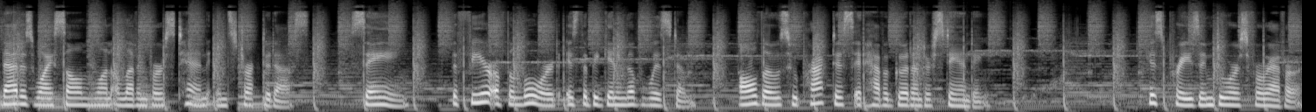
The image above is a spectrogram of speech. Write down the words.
That is why Psalm 111 verse 10 instructed us, saying, The fear of the Lord is the beginning of wisdom, all those who practice it have a good understanding. His praise endures forever.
